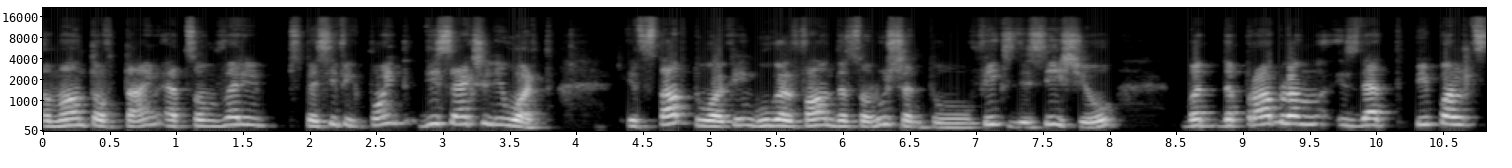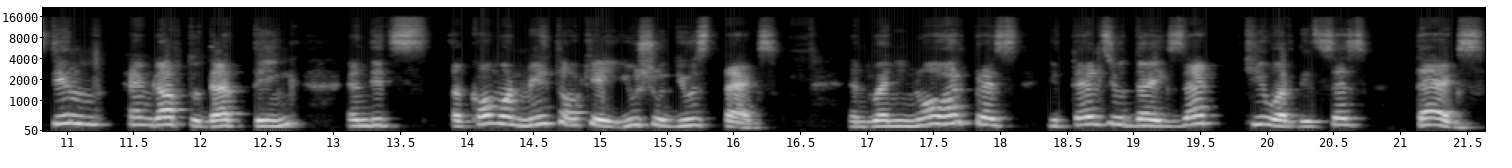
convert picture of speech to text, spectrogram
amount of time at some very specific point this actually worked. It stopped working. Google found the solution to fix this issue. But the problem is that people still hang up to that thing and it's a common myth okay you should use tags. And when in wordpress it tells you the exact keyword. It says tags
